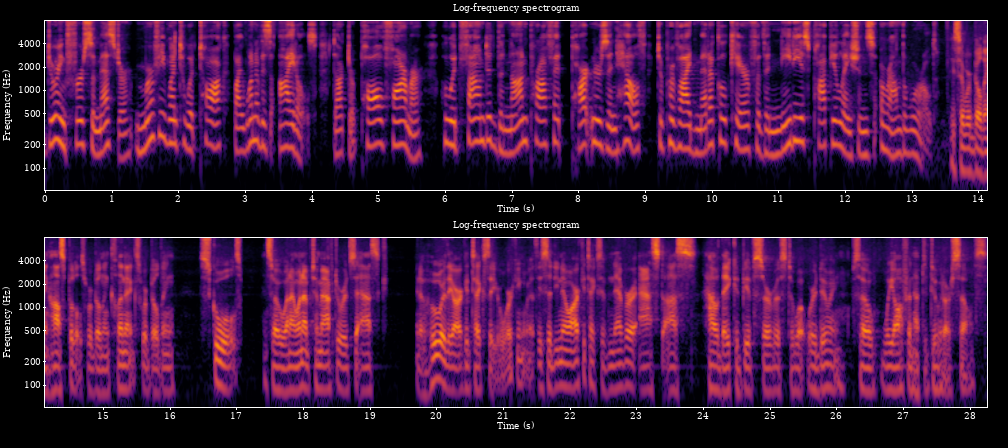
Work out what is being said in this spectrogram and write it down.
During first semester, Murphy went to a talk by one of his idols, Dr. Paul Farmer, who had founded the nonprofit Partners in Health to provide medical care for the neediest populations around the world. He said, We're building hospitals, we're building clinics, we're building schools. And so when I went up to him afterwards to ask, you know, who are the architects that you're working with? He said, you know, architects have never asked us how they could be of service to what we're doing. So we often have to do it ourselves.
